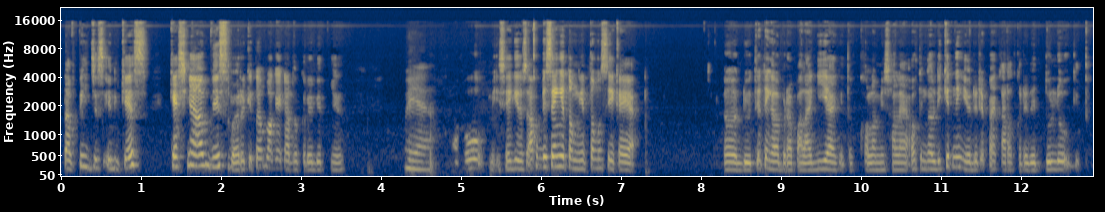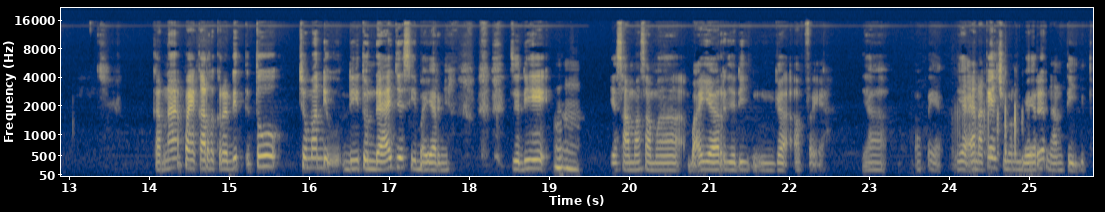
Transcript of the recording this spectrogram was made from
tapi just in case cashnya habis baru kita pakai kartu kreditnya. Oh, iya. Aku bisa gitu. Aku bisa ngitung-ngitung sih kayak uh, duitnya tinggal berapa lagi ya gitu. Kalau misalnya oh tinggal dikit nih ya udah deh pakai kartu kredit dulu gitu. Karena pakai kartu kredit itu cuman di, ditunda aja sih bayarnya. jadi mm -hmm. ya sama-sama bayar jadi nggak apa ya. Ya apa ya ya enaknya cuma bayarnya nanti gitu.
